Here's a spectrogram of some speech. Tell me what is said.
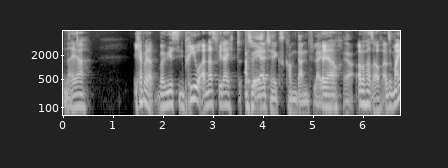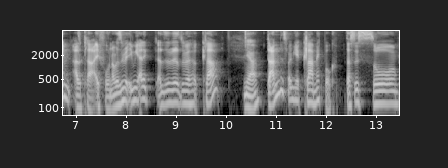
Naja. Ich habe ja, bei mir ist die Prio anders, vielleicht. Achso, AirTags kommen dann vielleicht Ja, noch, ja. Aber pass auf. Also mein, also klar, iPhone, aber sind wir irgendwie alle, also sind wir, klar? Ja, Dann ist bei mir klar MacBook. Das ist so,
